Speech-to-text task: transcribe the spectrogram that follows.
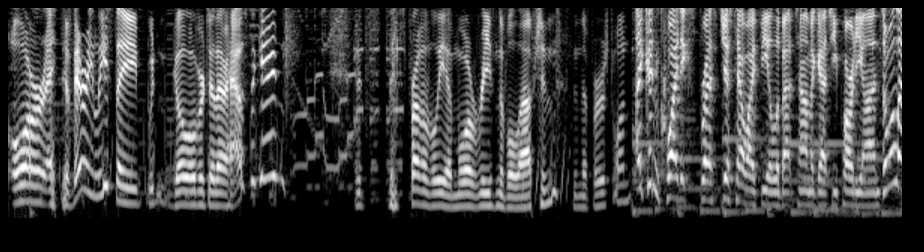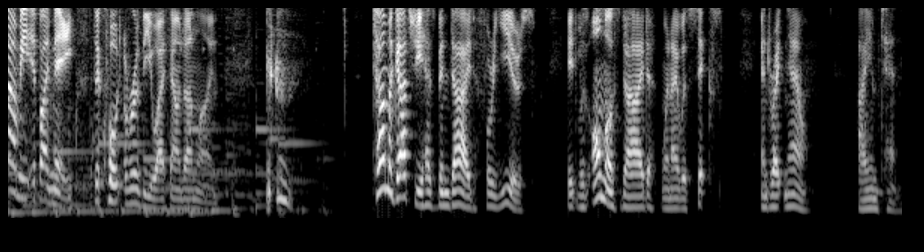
or at the very least, I wouldn't go over to their house again. It's, it's probably a more reasonable option than the first one. I couldn't quite express just how I feel about Tamagotchi Party On, so allow me, if I may, to quote a review I found online. Tamagotchi has been died for years. It was almost died when I was six, and right now, I am 10.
